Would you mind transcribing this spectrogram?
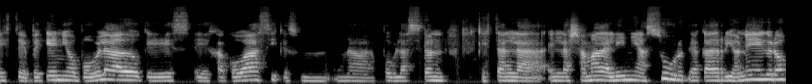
este pequeño poblado que es eh, Jacobasi, que es una población que está en la, en la llamada línea sur de acá de Río Negro,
